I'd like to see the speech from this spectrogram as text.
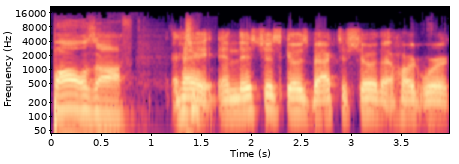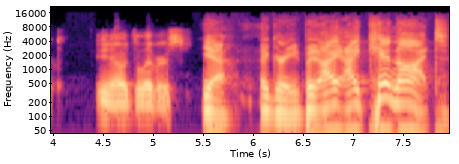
balls off. Hey, and this just goes back to show that hard work, you know, delivers. Yeah, agreed. But I, I cannot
